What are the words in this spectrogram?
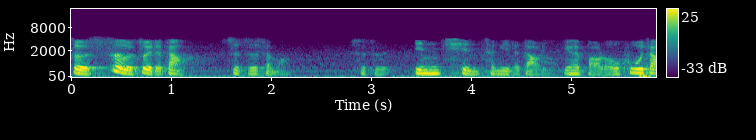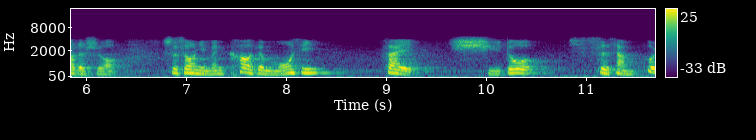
这赦罪的道是指什么？是指殷勤称义的道理，因为保罗呼召的时候是说：你们靠着摩西，在许多事上不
